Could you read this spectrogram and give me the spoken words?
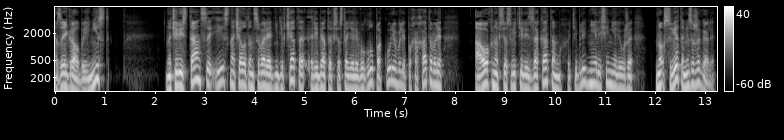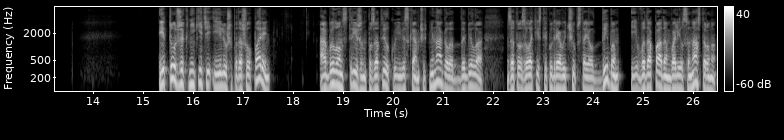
Заиграл бы и нист, Начались танцы, и сначала танцевали одни девчата, ребята все стояли в углу, покуривали, похохатывали, а окна все светились закатом, хоть и бледнели, синели уже, но света не зажигали. И тут же к Никите и Илюше подошел парень, а был он стрижен по затылку и вискам чуть не наголо, до бела, зато золотистый кудрявый чуб стоял дыбом и водопадом валился на сторону,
